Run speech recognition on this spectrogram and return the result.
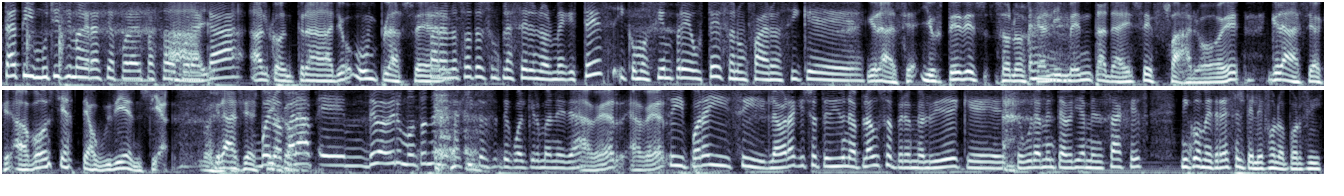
Tati, muchísimas gracias por haber pasado por acá. Al contrario, un placer. Para nosotros es un placer enorme que estés y como siempre ustedes son un faro, así que Gracias. Y ustedes son los que alimentan a ese faro, ¿eh? Gracias. que- A vos y a esta audiencia. Gracias, bueno, chicos. para eh, debe haber un montón de mensajitos de cualquier manera. A ver, a ver. Sí, por ahí sí. La verdad que yo te di un aplauso, pero me olvidé que seguramente habría mensajes. Nico, me traes el teléfono, por fin.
